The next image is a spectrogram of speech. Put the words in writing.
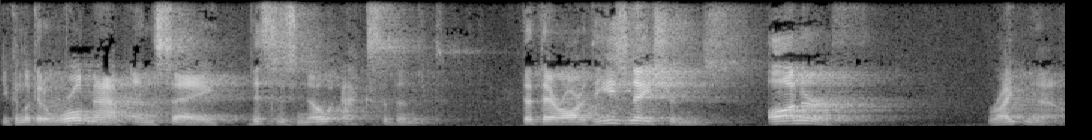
You can look at a world map and say, This is no accident that there are these nations on earth right now,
